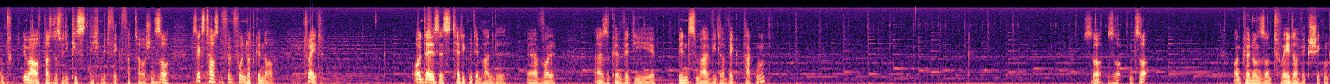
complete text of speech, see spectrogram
Und immer aufpassen, dass wir die Kisten nicht mit weg vertauschen. So, 6500, genau. Trade. Und der ist Ästhetik mit dem Handel. Jawohl. Also können wir die Bins mal wieder wegpacken. So, so und so. Und können unseren Trader wegschicken.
